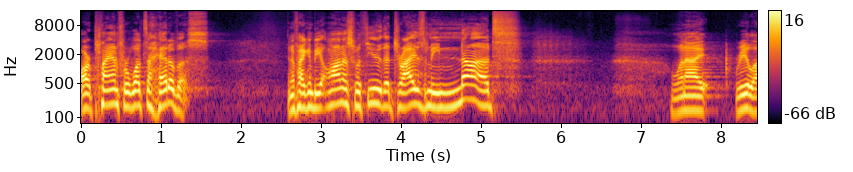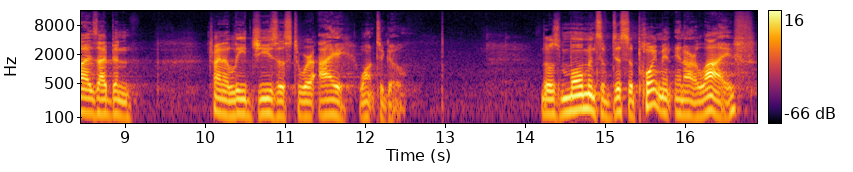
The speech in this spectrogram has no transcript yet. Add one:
our plan for what's ahead of us. And if I can be honest with you, that drives me nuts when I realize I've been trying to lead Jesus to where I want to go. Those moments of disappointment in our life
